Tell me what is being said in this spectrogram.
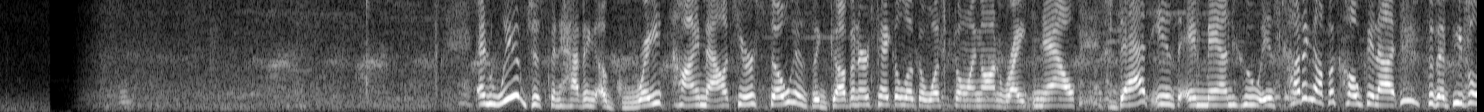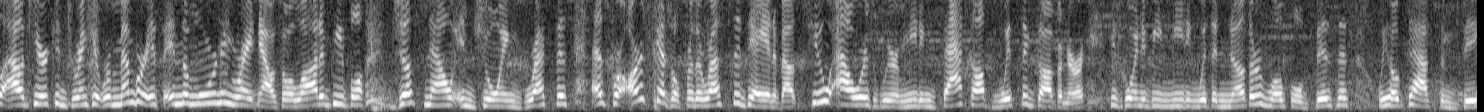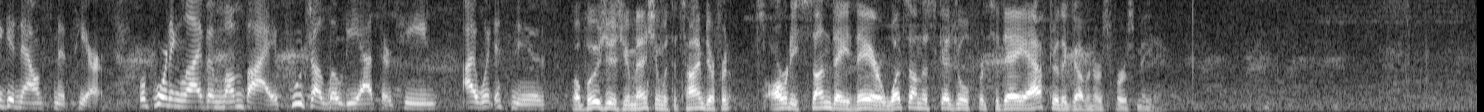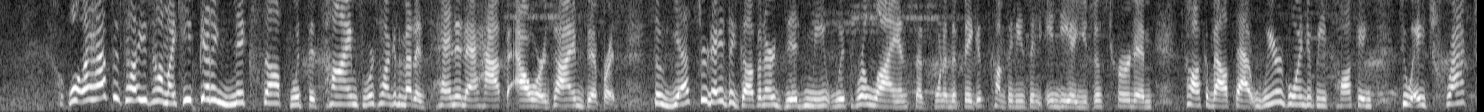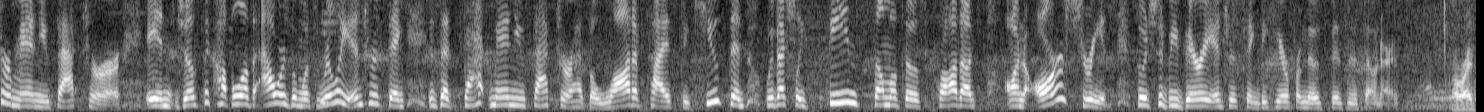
And we have just been having a great time out here. So has the governor. Take a look at what's going on right now. That is a man who is cutting up a coconut so that people out here can drink it. Remember, it's in the morning right now. So a lot of people just now enjoying breakfast. As for our schedule for the rest of the day, in about two hours, we're meeting back up with the governor. He's going to be meeting with another local business. We hope to have some big announcements here. Reporting live in Mumbai, Pooja Lodhia 13. Eyewitness News. Well, Pooja, as you mentioned, with the time difference, it's already Sunday there. What's on the schedule for today after the governor's first meeting? Well, I have to tell you, Tom, I keep getting mixed up with the times. We're talking about a 10 and a half hour time difference. So yesterday, the governor did meet with Reliance. That's one of the biggest companies in India. You just heard him talk about that. We're going to be talking to a tractor manufacturer in just a couple of hours. And what's really interesting is that that manufacturer has a lot of ties to Houston. We've actually seen some of those products on our streets. So it should be very interesting to hear from those business owners. All right.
